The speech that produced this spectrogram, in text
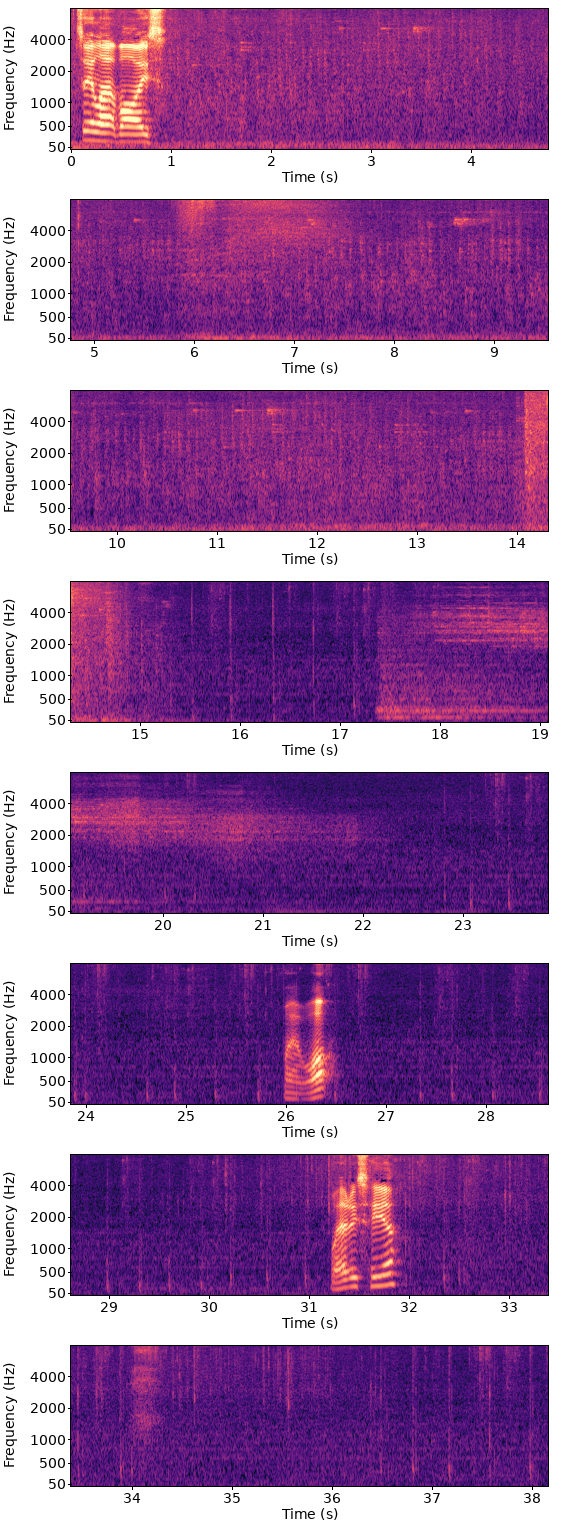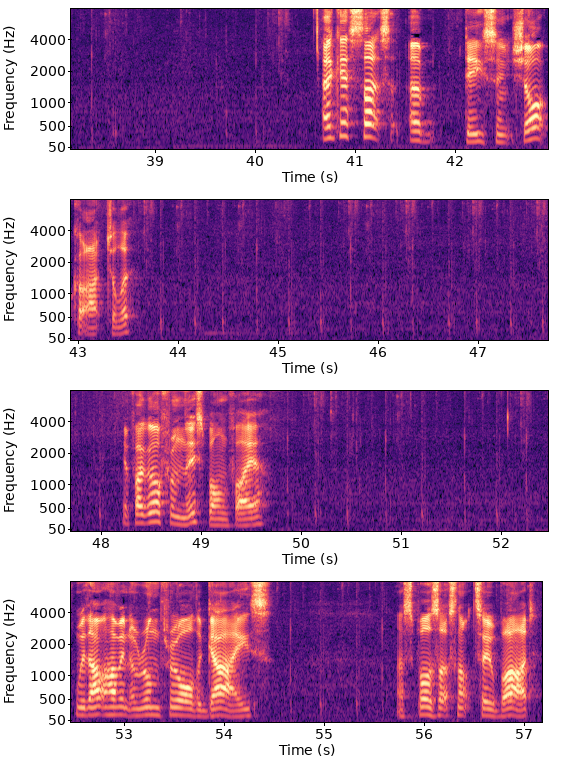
See you later, boys. Wait, what? Where is here? I guess that's a decent shortcut actually. If I go from this bonfire without having to run through all the guys I suppose that's not too bad.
